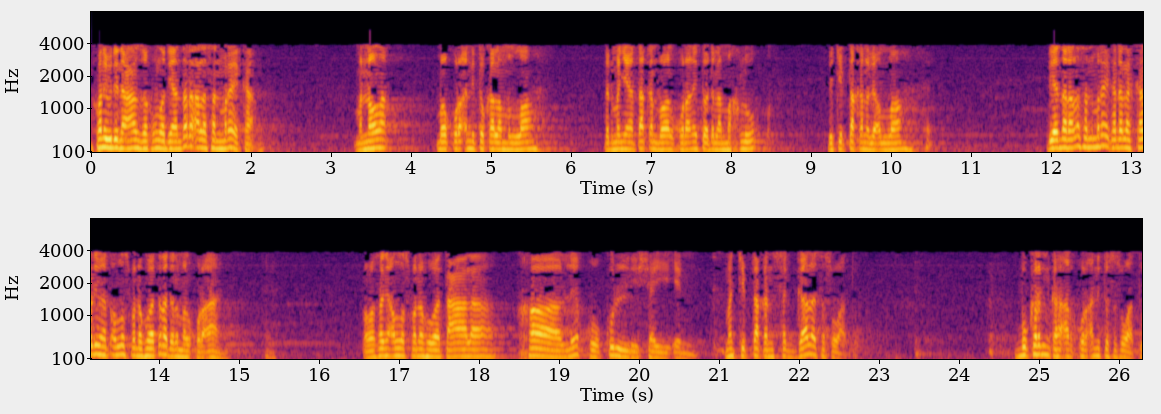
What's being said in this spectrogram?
Di antara alasan mereka menolak bahwa Quran itu kalamullah dan menyatakan bahwa Al-Quran itu adalah makhluk diciptakan oleh Allah. Di antara alasan mereka adalah kalimat Allah Subhanahu wa taala dalam Al-Quran. Bahwasanya Allah Subhanahu wa taala khaliqu kulli syai'in, menciptakan segala sesuatu. Bukankah Al-Quran itu sesuatu?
